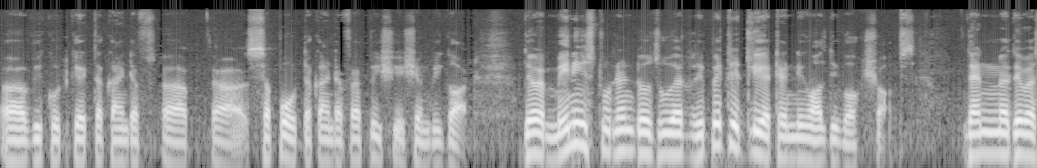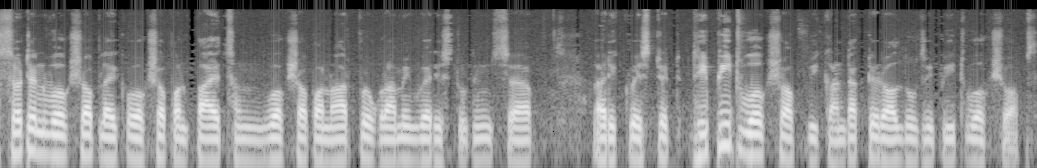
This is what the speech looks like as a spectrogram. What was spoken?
uh, we could get, the kind of uh, uh, support, the kind of appreciation we got. There were many students, those who were repeatedly attending all the workshops. Then there were certain workshop like workshop on Python, workshop on R programming, where students requested repeat workshop. We conducted all those repeat workshops.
